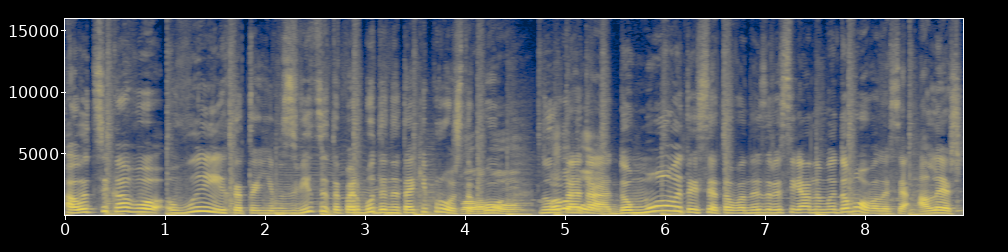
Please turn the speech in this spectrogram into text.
А от цікаво, виїхати їм звідси тепер буде не так і просто. Слава бо Богу. ну Слава та та домовитися, то вони з росіянами домовилися. Але ж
